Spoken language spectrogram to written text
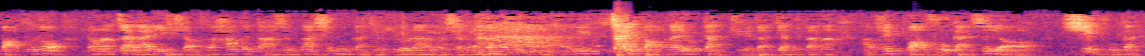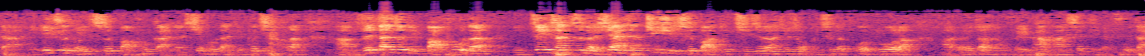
饱之后，然后呢再来一小盒哈根达斯，那幸福感就油然而生了。因为再饱那有感觉的，这样明白吗？啊，所以饱腹感是有。幸福感的，你一直没吃饱腹感的，幸福感就不强了啊。所以，但是你饱腹呢，你这一餐吃了，下一餐继续吃饱，就其实呢，就是我们吃的过多了啊，容易造成肥胖啊，身体的负担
